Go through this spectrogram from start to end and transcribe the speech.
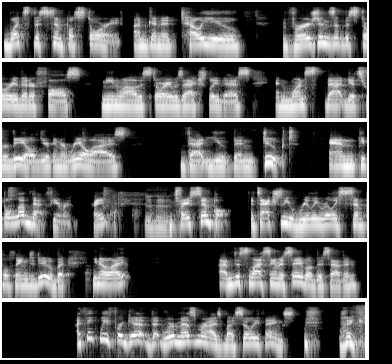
what's the simple story i'm going to tell you versions of the story that are false meanwhile the story was actually this and once that gets revealed you're going to realize that you've been duped and people love that feeling right Mhm. it's very simple it's actually a really really simple thing to do but you know i i'm just the last thing i'm going to say about this evan i think we forget that we're mesmerized by silly things. Like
